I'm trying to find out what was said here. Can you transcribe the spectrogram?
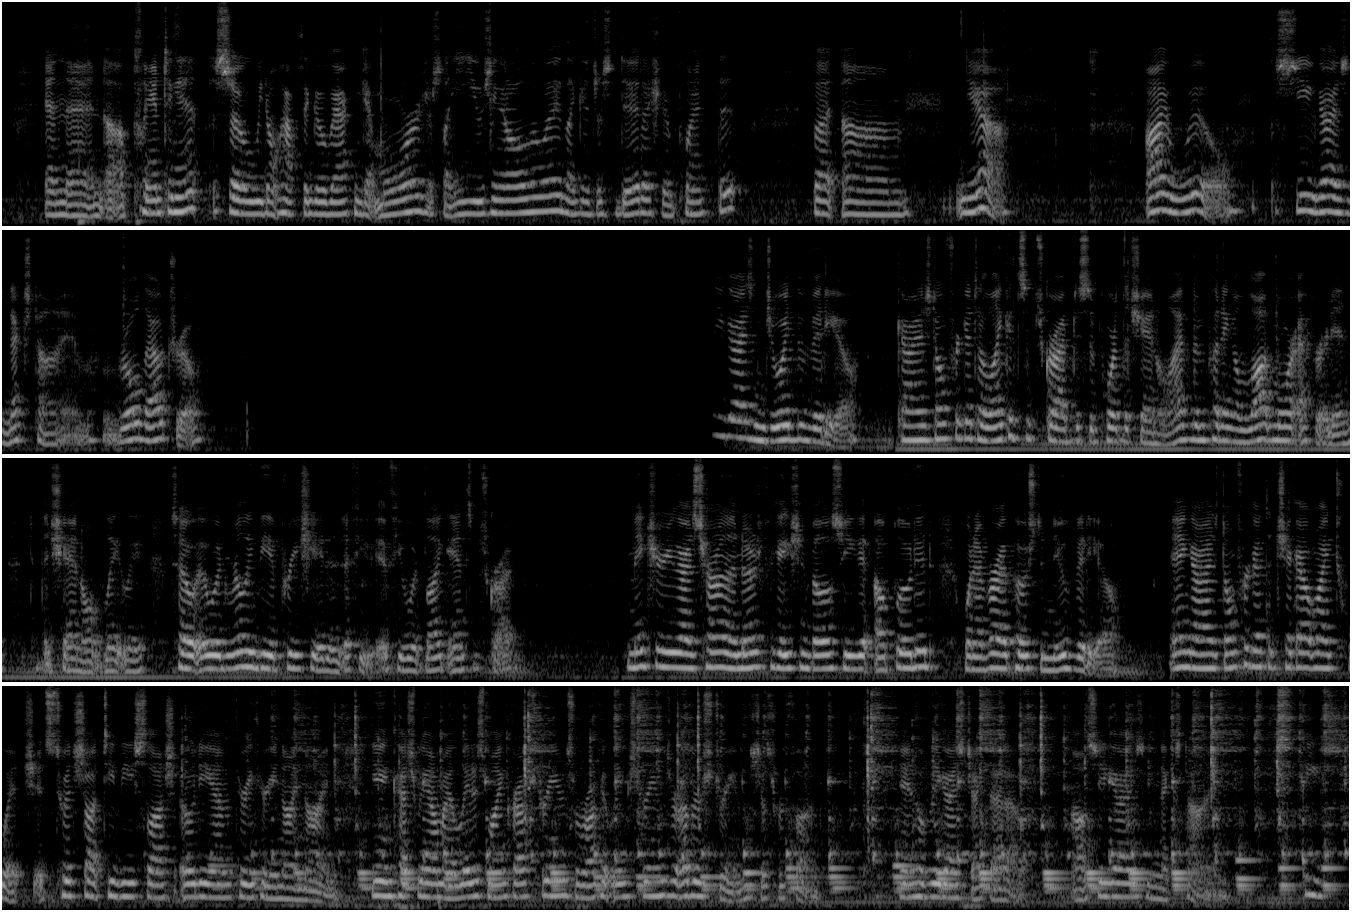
and then uh, planting it so we don't have to go back and get more. Just like using it all the way, like I just did. I should have planted it, but um, yeah. I will see you guys next time. Roll the outro. you guys enjoyed the video. Guys, don't forget to like and subscribe to support the channel. I've been putting a lot more effort in to the channel lately, so it would really be appreciated if you if you would like and subscribe. Make sure you guys turn on the notification bell so you get uploaded whenever I post a new video. And guys, don't forget to check out my Twitch. It's twitch.tv slash ODM3399. You can catch me on my latest Minecraft streams, Rocket League streams, or other streams just for fun. And hopefully you guys check that out. I'll see you guys next time. Peace.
